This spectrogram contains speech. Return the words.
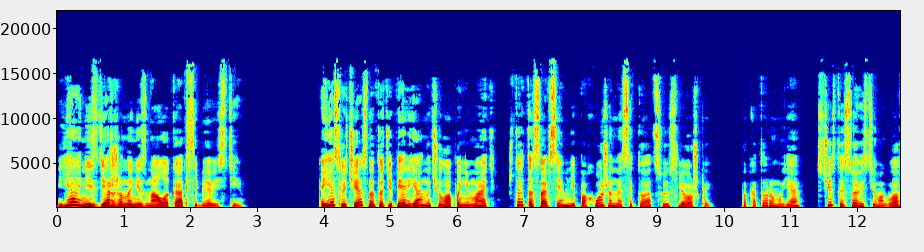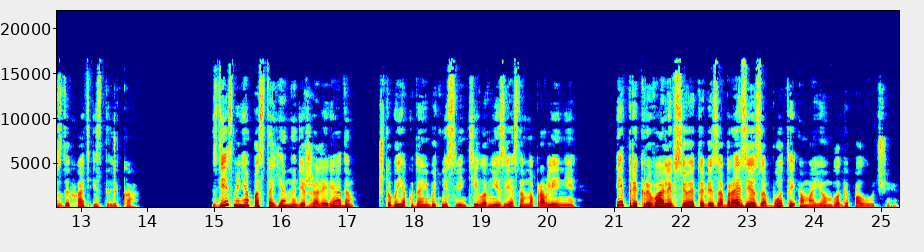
я не сдержанно не знала, как себя вести. Если честно, то теперь я начала понимать, что это совсем не похоже на ситуацию с Лешкой, по которому я с чистой совестью могла вздыхать издалека. Здесь меня постоянно держали рядом, чтобы я куда-нибудь не свинтила в неизвестном направлении, и прикрывали все это безобразие заботой о моем благополучии.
